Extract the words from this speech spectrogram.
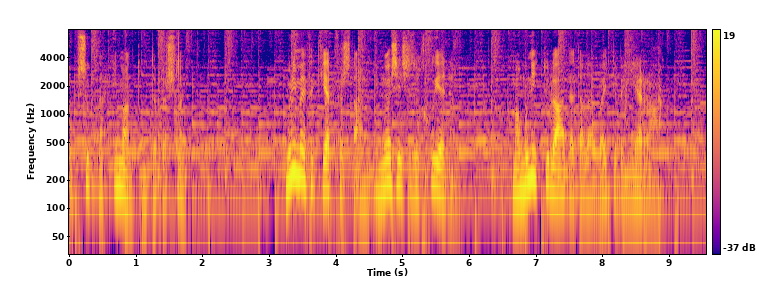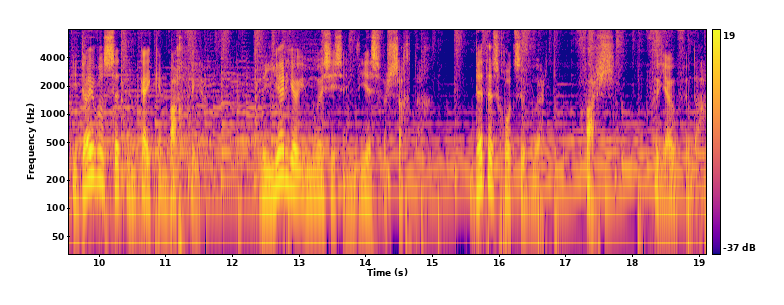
op soek na iemand om te verslind. Moenie my verkeerd verstaan nie. Emosies is 'n goeie ding, maar moenie toelaat dat hulle buite beheer raak nie. Die duiwel sit en kyk en wag vir jou. Beheer jou emosies en wees versigtig. Dit is God se woord vars vir jou vandag.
